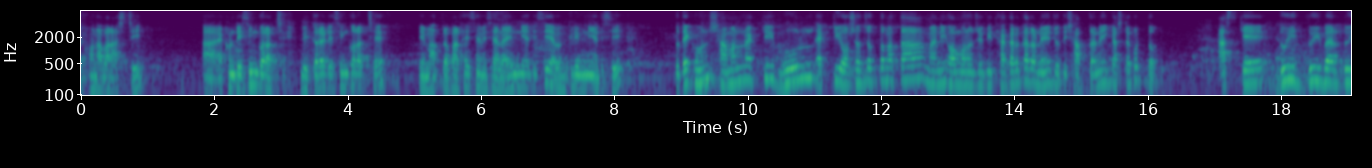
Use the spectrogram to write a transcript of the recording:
এখন আবার আসছি। এখন ড্রেসিং করাচ্ছে। ভিতরে ড্রেসিং করাচ্ছে, এই মাত্র পাঠাইছে, আমি স্যালাইন নিয়ে দিছি এবং ক্রিম নিয়ে দিছি। তো দেখুন, সামান্য একটি ভুল, একটি অসচেতনতা মানে অমনোযোগী থাকার কারণে যদি সাবধানে এই কাজটা করতো। আজকে দুই, দুইবার দুই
